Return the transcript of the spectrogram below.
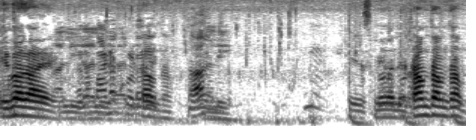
हे बघ आहे थांब थांब. आली. येस मी आले. थांब थांब थांब.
